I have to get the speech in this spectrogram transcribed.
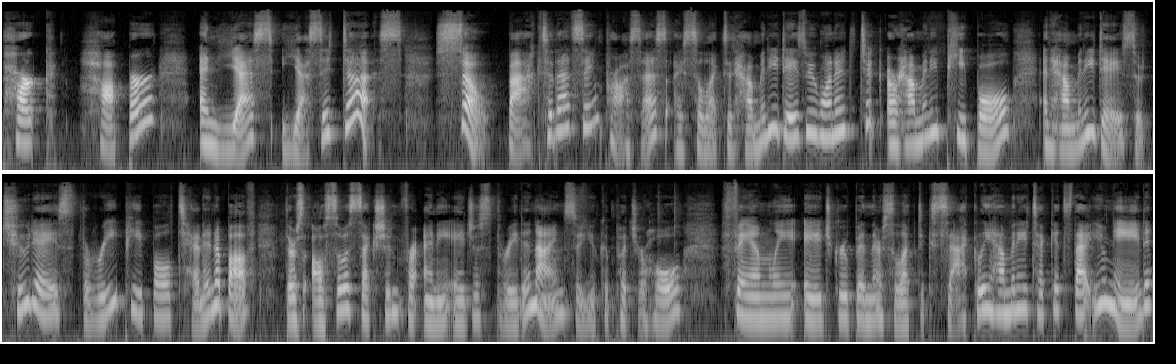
Park Hopper. And yes, yes, it does. So back to that same process. I selected how many days we wanted to, or how many people and how many days. So, two days, three people, 10 and above. There's also a section for any ages three to nine. So, you could put your whole family age group in there, select exactly how many tickets that you need.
